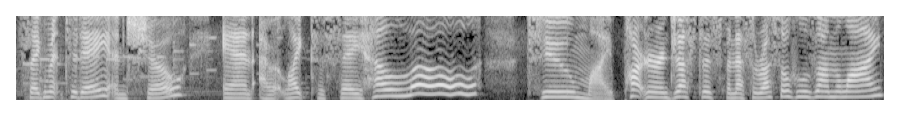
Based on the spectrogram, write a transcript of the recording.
segment today and show, and I would like to say hello to my partner in justice, Vanessa Russell, who's on the line.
